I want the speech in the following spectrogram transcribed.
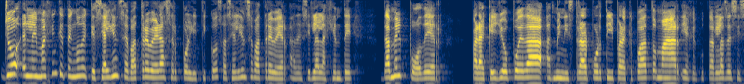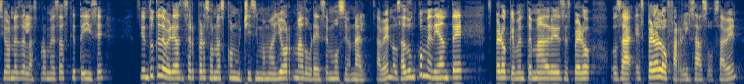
Yo en la imagen que tengo de que si alguien se va a atrever a ser político, o sea, si alguien se va a atrever a decirle a la gente, dame el poder para que yo pueda administrar por ti, para que pueda tomar y ejecutar las decisiones de las promesas que te hice, siento que deberían ser personas con muchísima mayor madurez emocional, ¿saben? O sea, de un comediante, espero que mente madres, espero, o sea, espero lo farrilzazo, ¿saben?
